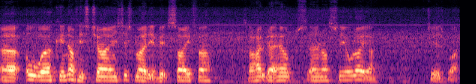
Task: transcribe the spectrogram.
Uh, all working, nothing's changed, just made it a bit safer. So I hope that helps and I'll see you all later. Cheers, bye.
